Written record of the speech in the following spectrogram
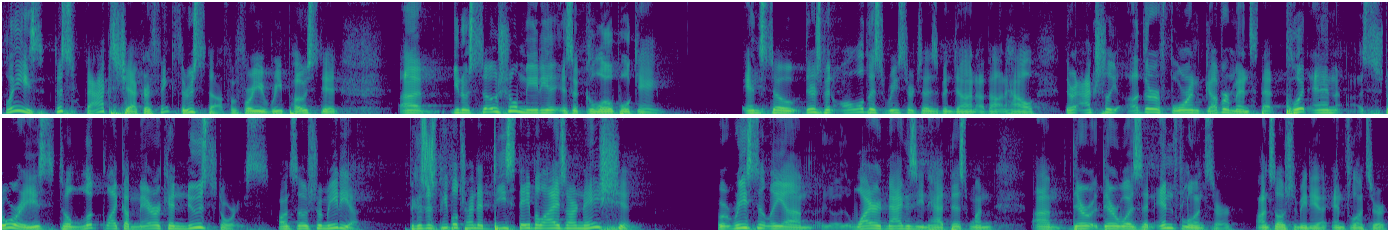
please just fact check or think through stuff before you repost it. Um, you know, social media is a global game. And so there's been all this research that has been done about how there are actually other foreign governments that put in stories to look like American news stories on social media because there's people trying to destabilize our nation. But recently, um, Wired Magazine had this one. Um, there, there was an influencer on social media, influencer,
